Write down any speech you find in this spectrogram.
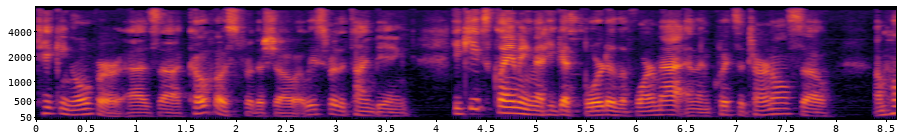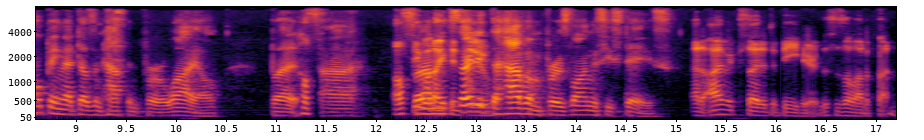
taking over as a co-host for the show, at least for the time being. He keeps claiming that he gets bored of the format and then quits Eternal, so I'm hoping that doesn't happen for a while. But I'll, uh, I'll see but what I'm I can excited do, to have him for as long as he stays. And I'm excited to be here. This is a lot of fun.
